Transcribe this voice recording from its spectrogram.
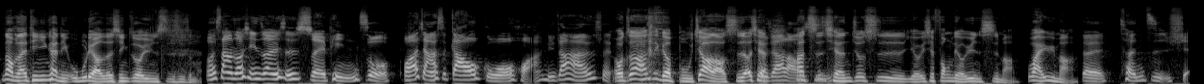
那我们来听听看你无聊的星座运势是什么？我上周星座运势是水瓶座，我要讲的是高国华，你知道他是谁？我知道他是一个补教老师，而且他之前就是有一些风流韵事嘛，外遇嘛。对，陈子璇。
